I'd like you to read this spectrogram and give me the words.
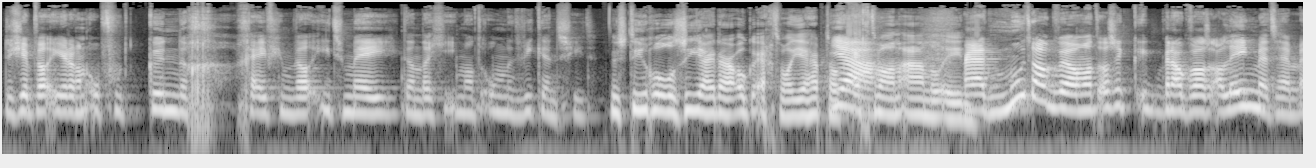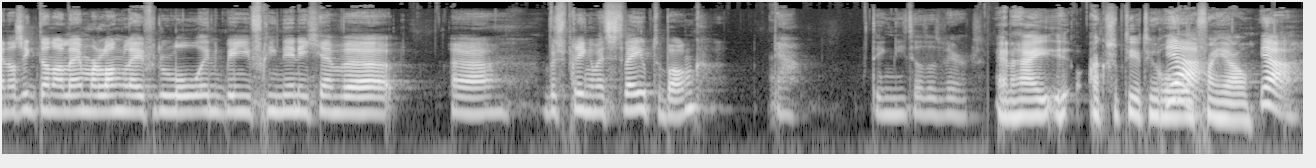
Dus je hebt wel eerder een opvoedkundig, geef je hem wel iets mee dan dat je iemand om het weekend ziet. Dus die rol zie jij daar ook echt wel. Je hebt ook Ja. echt wel een aandeel in. Maar ja, het moet ook wel, want als ik, ik ben ook wel eens alleen met hem. En als ik dan alleen maar lang leven de lol en ik ben je vriendinnetje en we, eh, we springen met z'n tweeën op de bank. Ja, ik denk niet dat het werkt. En hij accepteert die rol Ja. ook van jou. Ja,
